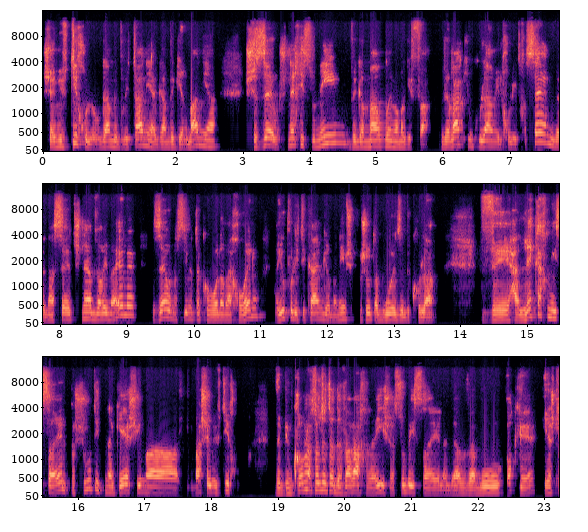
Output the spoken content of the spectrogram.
שהם הבטיחו לו, גם בבריטניה, גם בגרמניה, שזהו, שני חיסונים וגמרנו עם המגיפה. ורק אם כולם ילכו להתחסן ונעשה את שני הדברים האלה, זהו, נשים את הקורונה מאחורינו. היו פוליטיקאים גרמנים שפשוט אמרו את זה בקולם. והלקח מישראל פשוט התנגש עם, ה, עם מה שהם הבטיחו. ובמקום לעשות את הדבר האחראי שעשו בישראל אגב, ואמרו אוקיי, יש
